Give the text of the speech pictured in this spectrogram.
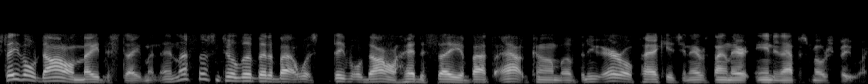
Steve O'Donnell made the statement, and let's listen to a little bit about what Steve O'Donnell had to say about the outcome of the new aero package and everything there at Indianapolis Motor Speedway.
